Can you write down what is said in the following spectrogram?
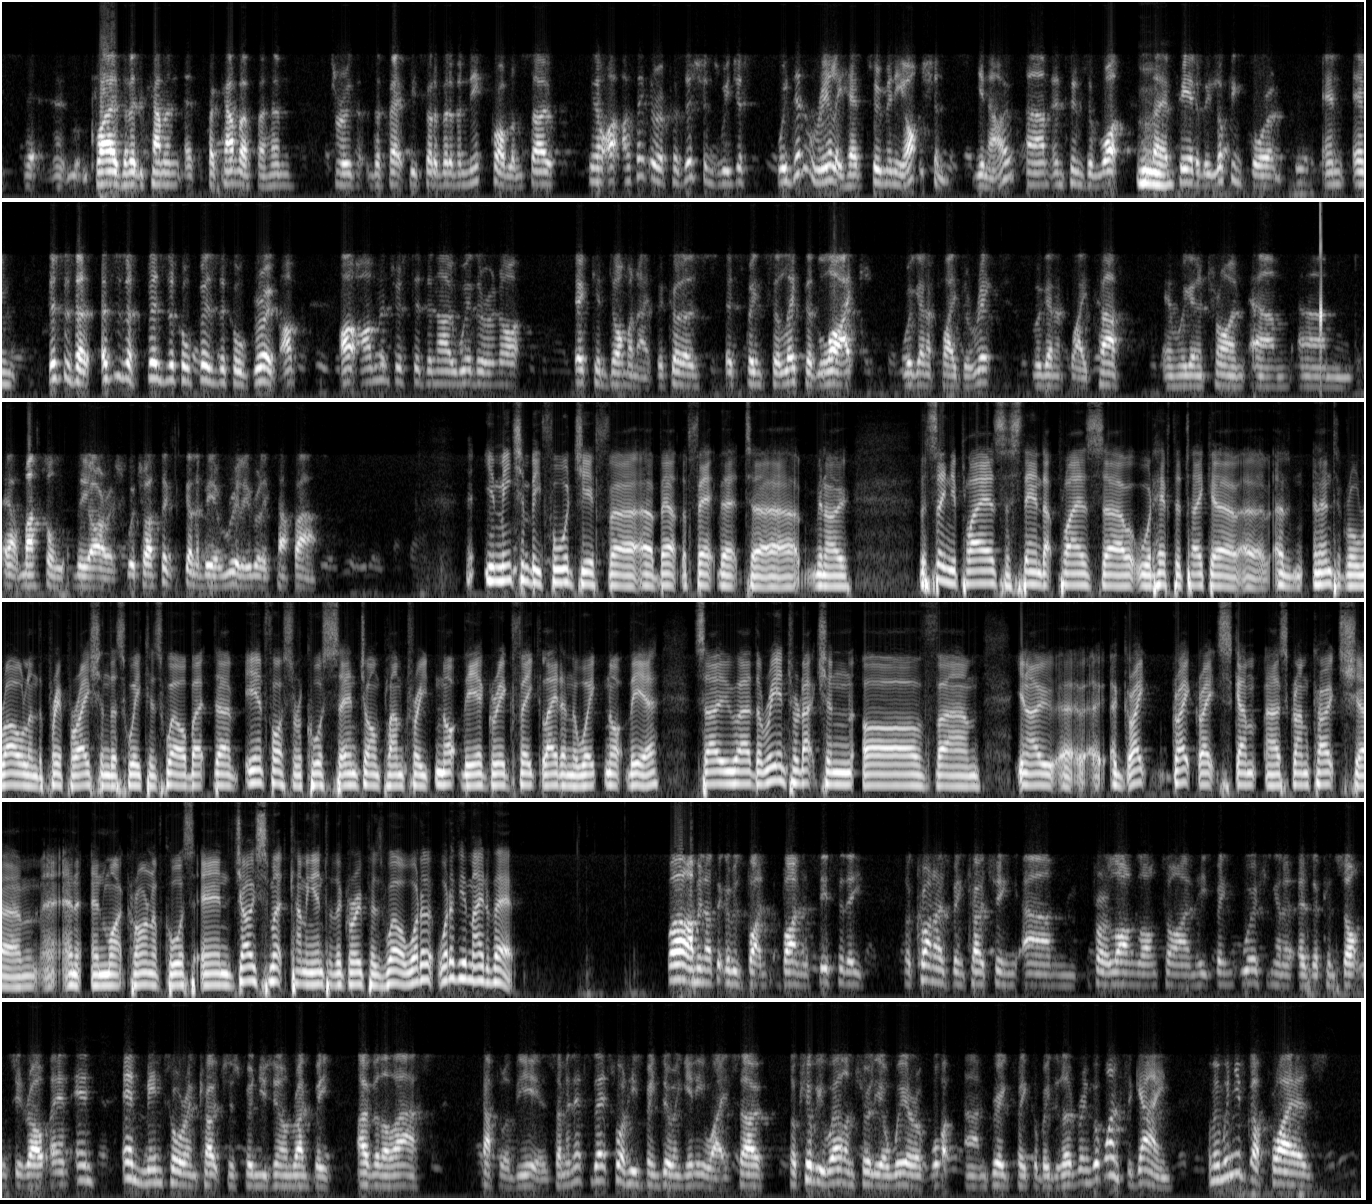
players have had to come in for cover for him through the, the fact he's got a bit of a neck problem. So, you know, I, I think there are positions we just we didn't really have too many options, you know, um, in terms of what mm. they appear to be looking for, and and and this is a this is a physical physical group. I'm I'm interested to know whether or not it can dominate because it's been selected like we're going to play direct we're going to play tough. and we're going to try and um, um, outmuscle the Irish, which I think is going to be a really, really tough ask. You mentioned before, Jeff, uh, about the fact that uh, you know the senior players, the stand-up players, uh, would have to take a, a, an integral role in the preparation this week as well. But uh, Ian Foster, of course, and John Plumtree not there. Greg Feek late in the week not there. So uh, the reintroduction of um, you know a, a, great, great, great scum, uh, scrum coach um, and, and Mike Cron, of course, and Joe Schmidt coming into the group as well. What what have you made of that? Well, I mean, I think it was by, by necessity. So Crono's been coaching um, for a long, long time. He's been working a, as a consultancy role and, and, and mentoring coaches for New Zealand rugby over the last couple of years. I mean, that's that's what he's been doing anyway. So look, he'll be well and truly aware of what um, Greg Feek will be delivering. But once again, I mean, when you've got players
